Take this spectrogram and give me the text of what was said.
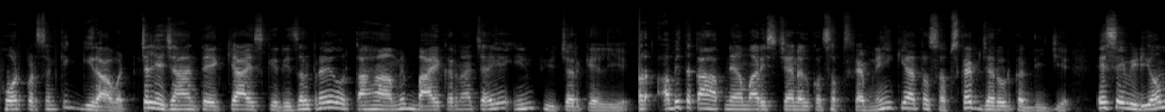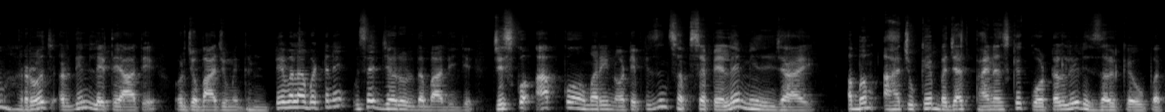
फोर परसेंट की गिरावट। चलिए जानते हैं क्या इसके रिज़ल्ट रहे और कहा हमें बाय करना चाहिए इन फ्यूचर के लिए। और अभी तक आपने हमारे इस चैनल को सब्सक्राइब नहीं किया तो सब्सक्राइब ज़रूर कर दीजिए। ऐसे वीडियो हम हर रोज हर दिन लेते आते और जो बाजू में घंटे वाला बटन है, उसे ज़रूर दबा दीजिए, जिसको आपको हमारी नोटिफिकेशन सबसे पहले मिल जाए। अब हम आ चुके हैं बजाज फाइनेंस के क्वार्टरली रिज़ल्ट के ऊपर।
